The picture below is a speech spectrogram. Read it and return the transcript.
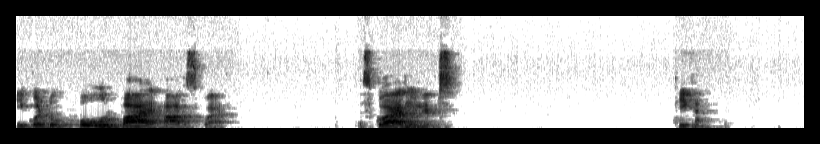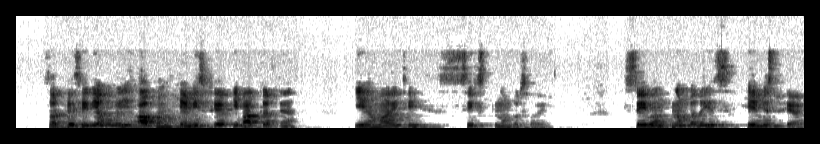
equal to four pi R square. Square units. ठीक है? सरफेस एरिया हो गई। अब हम हेमिस्फेयर की बात करते हैं। ये हमारी थी sixth नंबर sorry seventh number is hemisphere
